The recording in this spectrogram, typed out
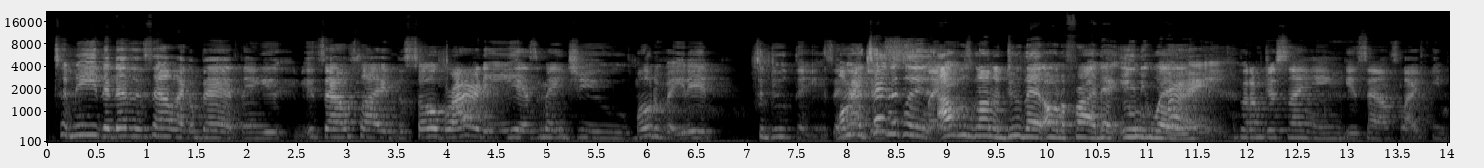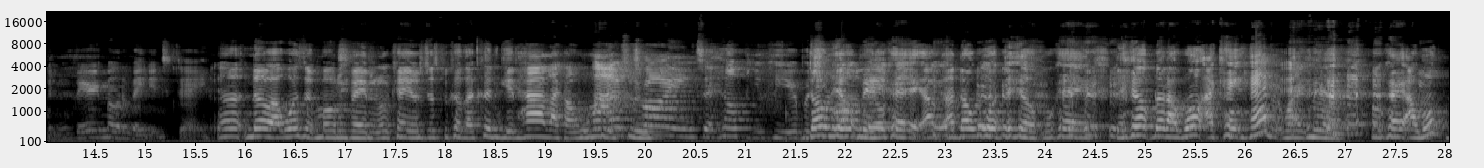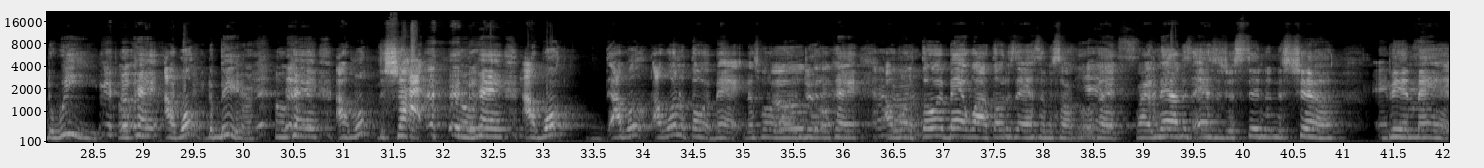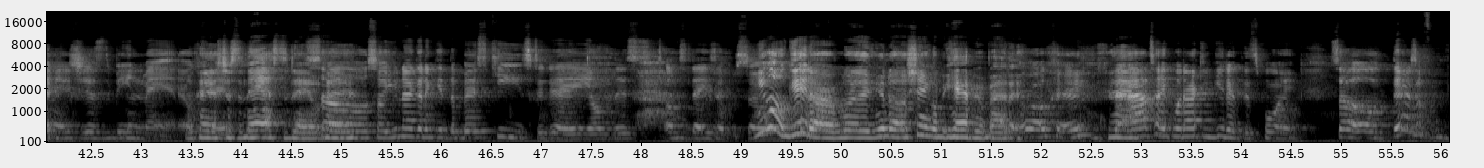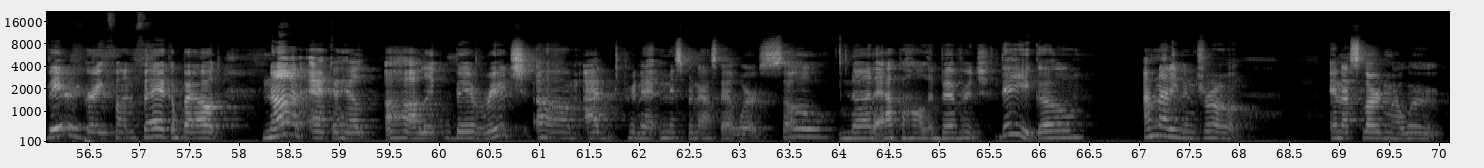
to me, that doesn't sound like a bad thing. It, it sounds like the sobriety has made you motivated to do things. I mean, just technically, like- I was gonna do that on a Friday anyway. right, but I'm just saying it sounds like you've been very motivated today. Uh, no, I wasn't motivated. Okay, it was just because I couldn't get high like I wanted I'm to. trying to help you here, but don't help me, okay? I, I don't want the help, okay? The help that I want, I can't have it right now, okay? I want the weed, okay? I want the beer, okay? I want the shot, okay? I want. I want I want to throw it back. That's what I want to do. Okay. Okay, I want Uh-huh. to throw it back while I throw this ass in the circle. Yes. Okay, right now this ass is just sitting in this chair, And being mad. And it's just being mad. Okay, it's just an ass today. Okay, So, so you're not gonna get the best keys today on this on today's episode. you gonna get her, but you know she ain't gonna be happy about it. Oh, Okay. Then I'll take what I can get at this point. So there's a very great fun fact about non-alcoholic beverage. Um, I mispronounced that word. So Non-alcoholic beverage. there you go. I'm not even drunk, and I slurred my words.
